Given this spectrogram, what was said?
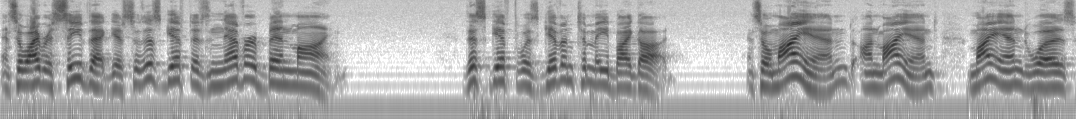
And so I received that gift. So this gift has never been mine. This gift was given to me by God. And so my end, on my end, my end was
